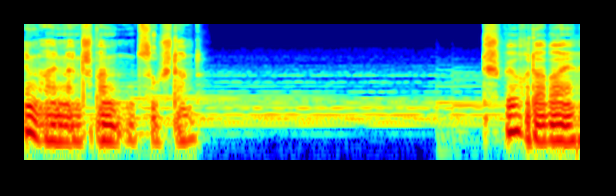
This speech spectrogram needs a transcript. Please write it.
in einen entspannten Zustand. Spüre dabei,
